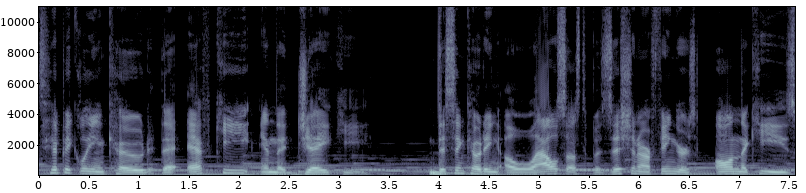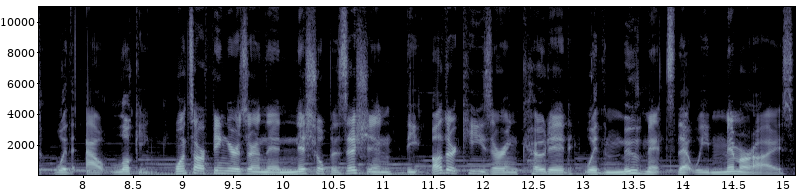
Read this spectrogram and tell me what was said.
typically encode the F key and the J key. This encoding allows us to position our fingers on the keys without looking. Once our fingers are in the initial position, the other keys are encoded with movements that we memorize.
